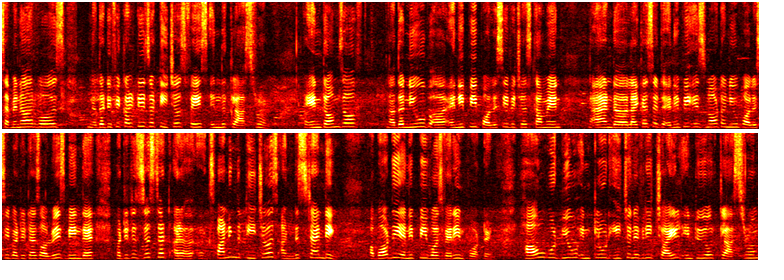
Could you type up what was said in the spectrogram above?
seminar was the difficulties a teachers face in the classroom in terms of the new N E P policy which has come in And uh, like I said, NEP is not a new policy, but it has always been there. But it is just that uh, expanding the teachers' understanding about the NEP was very important. How would you include each and every child into your classroom?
